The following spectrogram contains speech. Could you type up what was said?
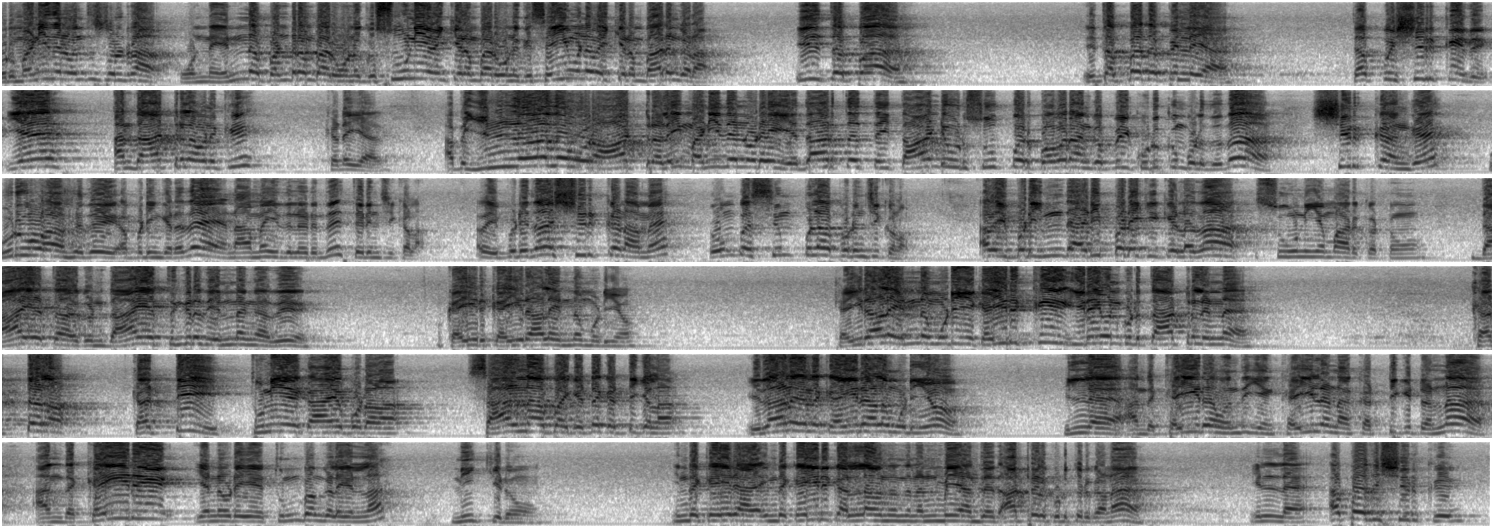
ஒரு மனிதன் வந்து சொல்றான் உன்னை என்ன பண்றேன் பாரு உனக்கு சூனியம் வைக்கிறேன் பாரு உனக்கு செய்வன வைக்கிறேன் பாருங்கிறான் இது தப்பா? இது தப்பா தப்பு இல்லையா தப்பு ஷிர்க் இது. ஏன்? அந்த ஆற்றல் அவனுக்கு கிடையாது. அப்ப இல்லாத ஒரு ஆற்றலை மனிதனுடைய யதார்த்தத்தை தாண்டி ஒரு சூப்பர் பவர் அங்க போய் கொடுக்கும் பொழுதுதான் ஷிர்க் அங்க உருவாகுது அப்படிங்கிறத நாம இதுல இருந்து தெரிஞ்சுக்கலாம். அப்ப இப்படிதான் ஷிர்க்கை நாம ரொம்ப சிம்பிளா புரிஞ்சுக்கணும். அப்ப இப்படி இந்த அடிப்படைக்கு கீழே தான் சூனியமா இருக்கட்டும் தாயத்தா இருக்கணும். தாயத்துங்கிறது என்னங்க அது? கயிறு கயிறால என்ன முடியும்? கயிறால என்ன முடியும்? கயிறுக்கு இறைவன் கொடுத்த ஆற்றல் என்ன? கட்டலாம். கட்டி துணியை காய போடலாம். சால்னா பாக்கெட்டை கட்டிக்கலாம். இதான இந்த கயிறால முடியும்? இல்ல அந்த கயிறை வந்து என் கையில நான் கட்டிக்கிட்டேன்னா அந்த கயிறு என்னுடைய துன்பங்களை எல்லாம் நீக்கிடும். இந்த கயிறு இந்த கயிறுக்கு அல்லாஹ் வந்து அந்த நன்மையை அந்த ஆற்றல் கொடுத்துருக்கானா? இல்ல. அப்ப அது ஷிருக்கு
